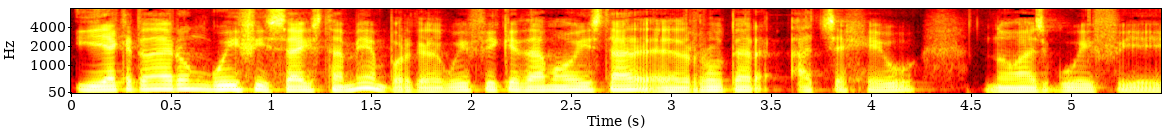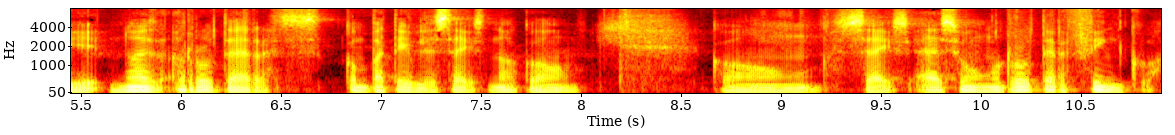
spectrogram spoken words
y hay que tener un Wi-Fi 6 también, porque el Wi-Fi que da Movistar, el router HGU, no es Wi-Fi, no es router compatible 6, ¿no? Con, con 6, es un router 5,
